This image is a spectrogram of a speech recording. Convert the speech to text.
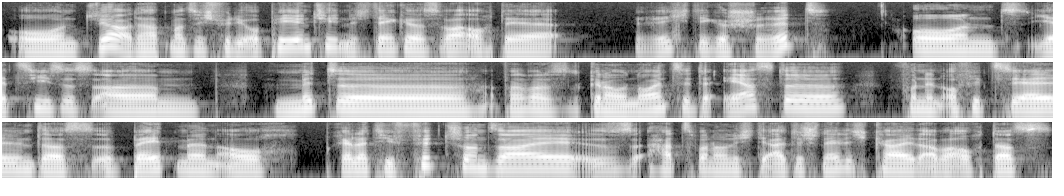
Und ja, da hat man sich für die OP entschieden. Ich denke, das war auch der richtige Schritt. Und jetzt hieß es ähm, Mitte, wann war das? Genau, 19.01. von den Offiziellen, dass Bateman auch relativ fit schon sei. Es hat zwar noch nicht die alte Schnelligkeit, aber auch das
